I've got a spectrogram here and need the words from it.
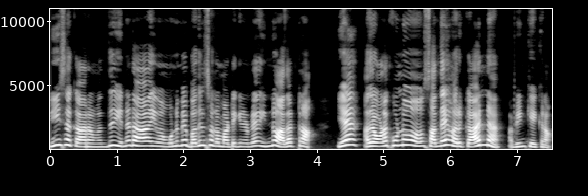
மீசக்காரன் வந்து என்னடா இவன் ஒன்றுமே பதில் சொல்ல மாட்டேங்கிறோடனே இன்னும் அதட்டுறான். ஏன்? அதில் உனக்கு ஒன்றும் சந்தேகம் இருக்கா என்ன? அப்படின்னு கேட்குறான்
